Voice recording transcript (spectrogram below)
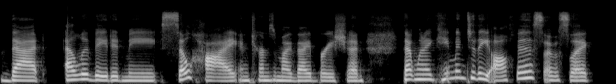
that elevated me so high in terms of my vibration that when I came into the office, I was like,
